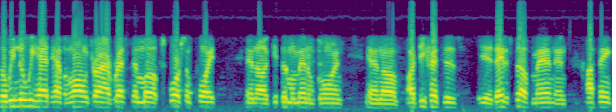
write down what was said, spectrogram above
So we knew we had to have a long drive, rest them up, score some points, and uh, get the momentum going. And uh, our defense is, yeah, they the stuff, man. And I think,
